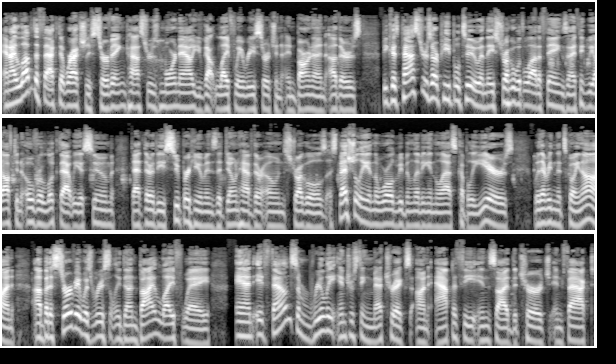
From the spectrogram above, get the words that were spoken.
and I love the fact that we're actually surveying pastors more now. You've got Lifeway Research and, and Barna and others, because pastors are people too, and they struggle with a lot of things. And I think we often overlook that. We assume that they're these superhumans that don't have their own struggles, especially in the world we've been living in the last couple of years with everything that's going on. Uh, but a survey was recently done by Lifeway and it found some really interesting metrics on apathy inside the church. In fact,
